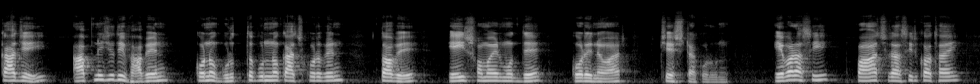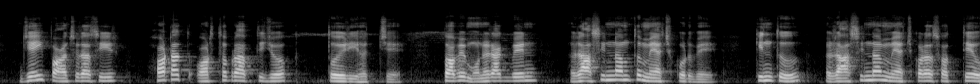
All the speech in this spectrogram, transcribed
কাজেই আপনি যদি ভাবেন কোনো গুরুত্বপূর্ণ কাজ করবেন, তবে এই সময়ের মধ্যে করে নেওয়ার চেষ্টা করুন। এবার আসি পাঁচ রাশির কথায়, যেই পাঁচ রাশির হঠাৎ অর্থপ্রাপ্তি যোগ তৈরি হচ্ছে। তবে মনে রাখবেন, রাশির নাম তো ম্যাচ করবে। কিন্তু রাশির নাম ম্যাচ করা সত্ত্বেও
